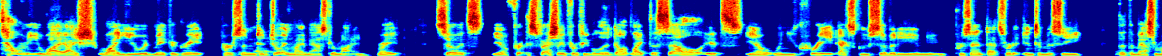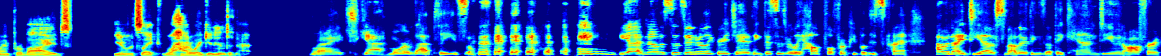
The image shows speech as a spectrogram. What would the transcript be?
Tell me why I, sh- why you would make a great person okay. to join my mastermind. Right. So it's, you know, for, especially for people that don't like to sell, it's, you know, when you create exclusivity and you present that sort of intimacy that mm-hmm. the mastermind provides, you know, it's like, well, how do I get into that? Right. Yeah. More of that, please. yeah. No, this has been really great, Jay. I think this is really helpful for people to just kind of have an idea of some other things that they can do and offer.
